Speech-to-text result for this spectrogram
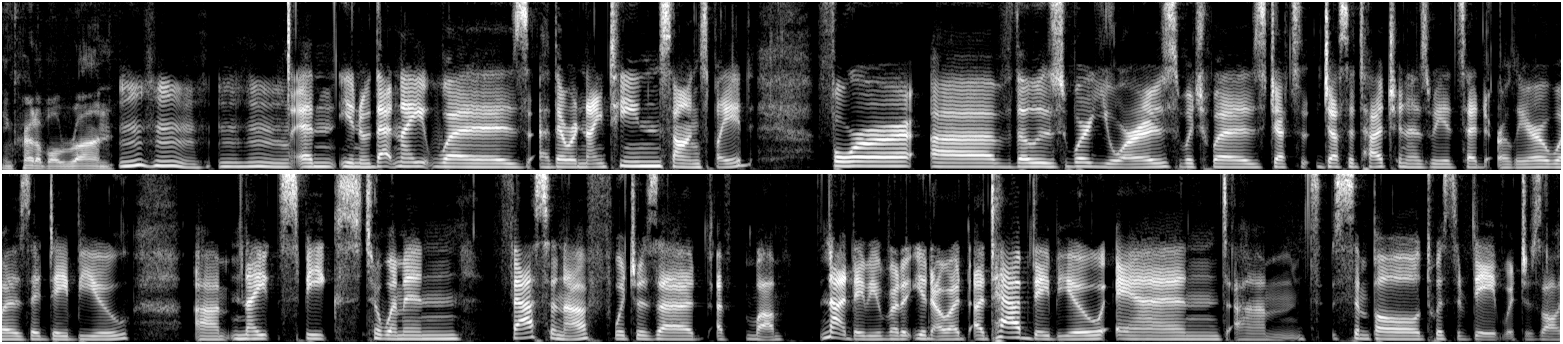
incredible run. Mm-hmm. Mm-hmm. And you know that night was uh, there were 19 songs played. Four of those were yours, which was just just a touch, and as we had said earlier, was a debut. Um, Night speaks to women fast enough, which was a, a well. Not debut, but you know, a, a tab debut, and um, simple twist of Dave, which is all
